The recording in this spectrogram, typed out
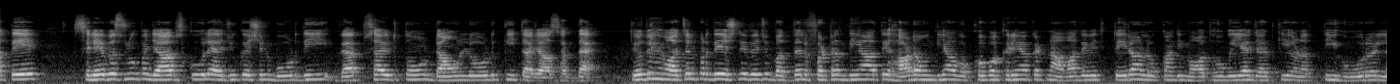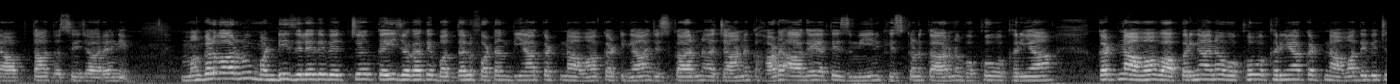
ਅਤੇ ਸਿਲੇਬਸ ਨੂੰ ਪੰਜਾਬ ਸਕੂਲ ਐਜੂਕੇਸ਼ਨ ਬੋਰਡ ਦੀ ਵੈਬਸਾਈਟ ਤੋਂ ਡਾਊਨਲੋਡ ਕੀਤਾ ਜਾ ਸਕਦਾ ਹੈ। ਤੇ ਉਧਰ ਹਿਮਾਚਲ ਪ੍ਰਦੇਸ਼ ਦੇ ਵਿੱਚ ਬੱਦਲ ਫਟਣ ਦੀਆਂ ਤੇ ਹੜ੍ਹ ਆਉਣ ਦੀਆਂ ਵੱਖੋ ਵੱਖਰੀਆਂ ਘਟਨਾਵਾਂ ਦੇ ਵਿੱਚ 13 ਲੋਕਾਂ ਦੀ ਮੌਤ ਹੋ ਗਈ ਹੈ, ਜਦਕਿ 29 ਹੋਰ ਲਾਪਤਾ ਦੱਸੇ ਜਾ ਰਹੇ ਨੇ। ਮੰਗਲਵਾਰ ਨੂੰ ਮੰਡੀ ਜ਼ਿਲ੍ਹੇ ਦੇ ਵਿੱਚ ਕਈ ਜਗ੍ਹਾ ਤੇ ਬੱਦਲ ਫਟਣ ਦੀਆਂ ਘਟਨਾਵਾਂ ਘਟੀਆਂ, ਜਿਸ ਕਾਰਨ ਅਚਾਨਕ ਹੜ੍ਹ ਆ ਗਏ ਅਤੇ ਜ਼ਮੀਨ ਖਿਸਕਣ ਕਾਰਨ ਵੱਖੋ ਵੱਖਰੀਆਂ ਘਟਨਾਵਾਂ ਵਾਪਰੀਆਂ। ਇਹਨਾਂ ਵੱਖੋ ਵੱਖਰੀਆਂ ਘਟਨਾਵਾਂ ਦੇ ਵਿੱਚ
